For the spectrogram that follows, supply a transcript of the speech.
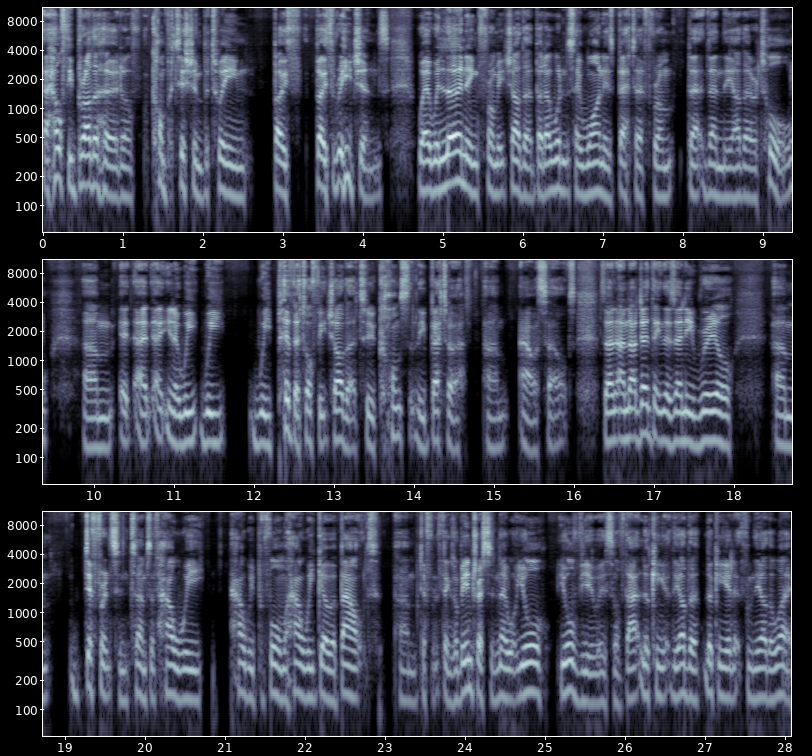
a healthy brotherhood of competition between both both regions where we're learning from each other but i wouldn't say one is better from than the other at all um, it, and, you know we we we pivot off each other to constantly better um, ourselves so and, i don't think there's any real um, difference in terms of how we how we perform or how we go about um, different things. I'll be interested to know what your your view is of that. Looking at the other, looking at it from the other way.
